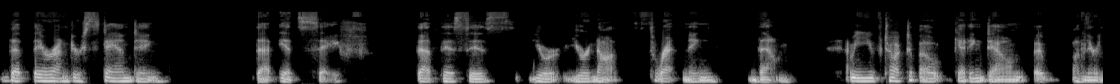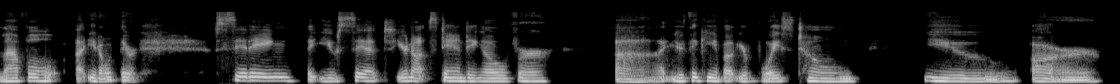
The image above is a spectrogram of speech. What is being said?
that they're understanding that it's safe, that this is you're you're not threatening them. I mean, you've talked about getting down uh, on their level. Uh, you know, if they're sitting, that you sit, you're not standing over. Uh, you're thinking about your voice tone. You are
